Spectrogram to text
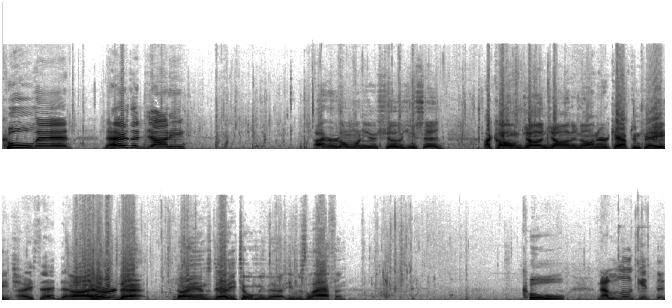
Cool, man. There's a Johnny. I heard on one of your shows you said, I call him John John in honor of Captain Page. I said that. I heard that. Diane's daddy told me that. He was laughing. Cool. Now look at the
